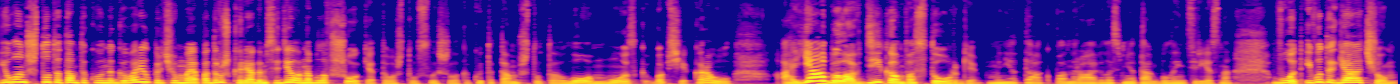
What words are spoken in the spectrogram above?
и он что-то там такое наговорил, причем моя подружка рядом сидела, она была в шоке от того, что услышала. Какой-то там что-то лом, мозг, вообще караул. А я была в диком восторге. Мне так понравилось, мне так было интересно. Вот, и вот я о чем?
